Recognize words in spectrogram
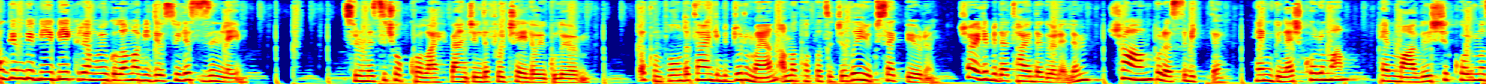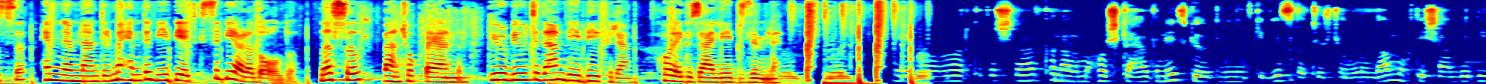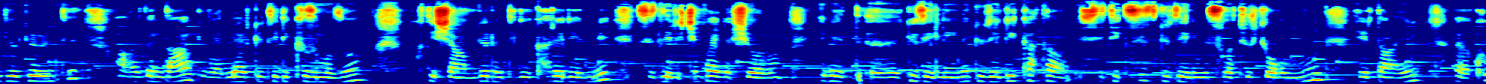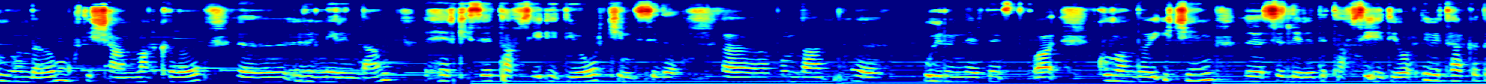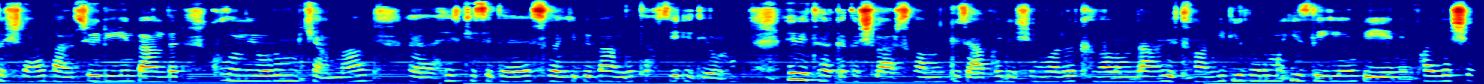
Bugün bir BB krem uygulama videosuyla sizinleyim. Sürmesi çok kolay. Ben cilde fırçayla uyguluyorum. Bakın fondöten gibi durmayan ama kapatıcılığı yüksek bir ürün. Şöyle bir detayda görelim. Şu an burası bitti. Hem güneş korumam, hem mavi ışık koruması, hem nemlendirme hem de BB etkisi bir arada oldu. Nasıl? Ben çok beğendim. Pure Beauty'den BB krem. Kore güzelliği bizimle. Arkadaşlar kanalıma hoş geldiniz. Gördüğünüz gibi Sıla Türkoğlu'ndan muhteşem bir video görüntü. Ardından güzeller güzeli kızımızın muhteşem görüntülü karelerini sizler için paylaşıyorum. Evet e, güzelliğine güzellik katan estetiksiz güzelimiz Sıla Türkoğlu'nun her daim e, kullandığı muhteşem markalı e, ürünlerinden herkese tavsiye ediyor. Kendisi de e, bundan e, bu ürünlerden kullandığı için e, sizlere de tavsiye ediyor. Evet arkadaşlar ben söyleyeyim ben de kullanıyorum mükemmel. E, herkese de Sıla gibi ben de tavsiye ediyorum. Evet arkadaşlar Sıla'nın güzel paylaşımları kanalımda lütfen videolarımı izleyin, beğenin, paylaşın.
